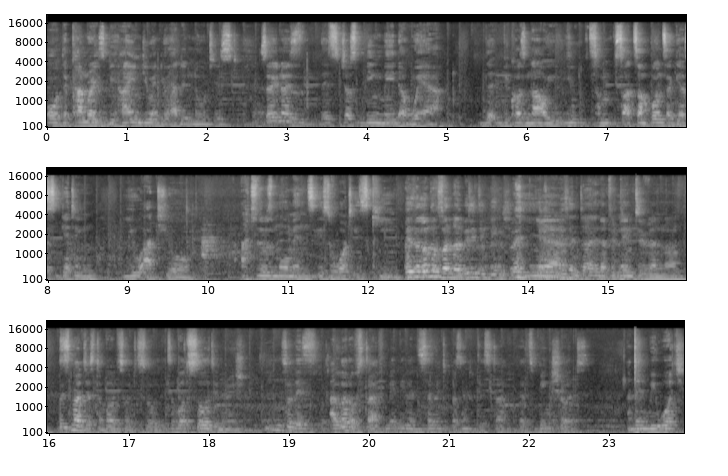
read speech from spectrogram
or the camera is behind you and you hadn't noticed. So you know it's, it's just being made aware that because now you, you some at some points i guess getting you at your at those moments is what is key. There's a lot of vulnerability being shown in this entire that we didn't even know. It's not just about soul to soul, it's about sol generation. Mm-hmm. So there's a lot of stuff, maybe even 70% of the stuff that's being shot and then we watch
